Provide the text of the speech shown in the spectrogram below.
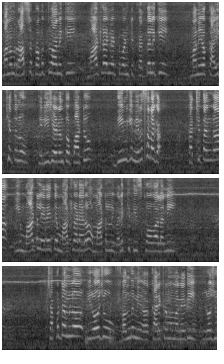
మనం రాష్ట్ర ప్రభుత్వానికి మాట్లాడినటువంటి పెద్దలకి మన యొక్క ఐక్యతను తెలియజేయడంతో పాటు దీనికి నిరసనగా ఖచ్చితంగా ఈ మాటలు ఏదైతే మాట్లాడారో ఆ మాటల్ని వెనక్కి తీసుకోవాలని చెప్పటంలో ఈరోజు బంద్ కార్యక్రమం అనేది ఈరోజు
